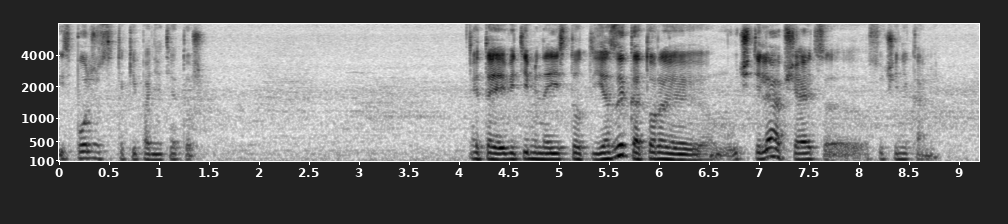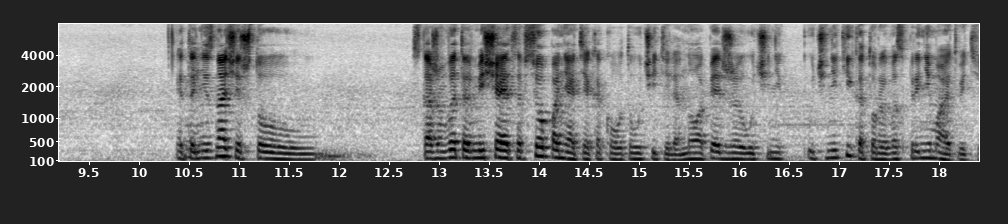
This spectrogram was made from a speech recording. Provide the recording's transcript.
используются такие понятия тоже. Это ведь именно есть тот язык, который учителя общаются с учениками. Это не значит, что, скажем, в это вмещается все понятие какого-то учителя, но опять же ученик, ученики, которые воспринимают, ведь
